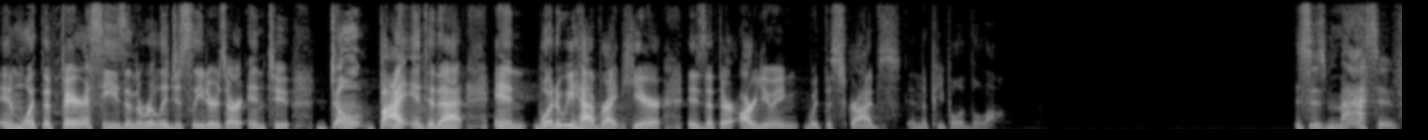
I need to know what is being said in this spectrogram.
in what the Pharisees and the religious leaders are into. Don't buy into that. And what do we have right here is that they're arguing arguing with the scribes and the people of the law. This is massive.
